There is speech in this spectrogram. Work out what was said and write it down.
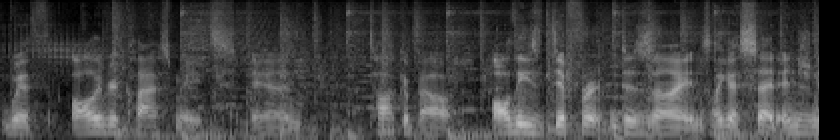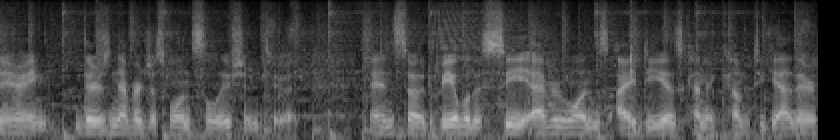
with all of your classmates and talk about all these different designs. Like I said, engineering, there's never just one solution to it. And so to be able to see everyone's ideas kind of come together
